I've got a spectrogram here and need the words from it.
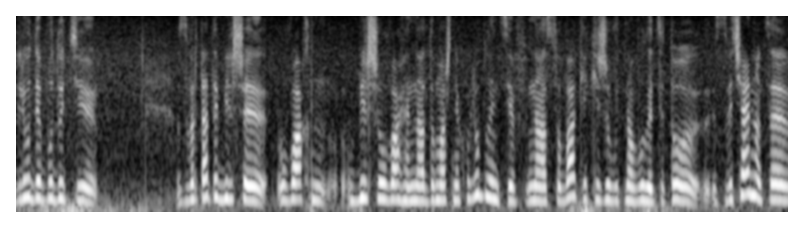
люди будуть е, звертати більше уваг, більше уваги на домашніх улюбленців, на собак, які живуть на вулиці, то звичайно це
